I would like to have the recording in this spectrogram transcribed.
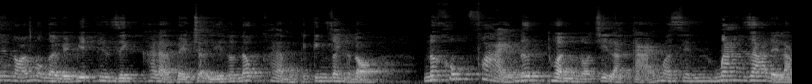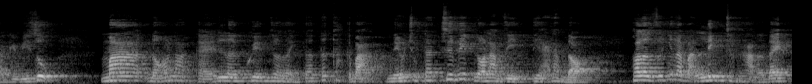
sẽ nói mọi người về biên phiên dịch hay là về trợ lý giám đốc hay là một cái kinh doanh ở đó. Nó không phải đơn thuần nó chỉ là cái mà sẽ mang ra để làm cái ví dụ mà đó là cái lời khuyên cho dành cho tất cả các bạn. Nếu chúng ta chưa biết nó làm gì thì hãy làm đó. Hoặc là giống như là bạn linh chẳng hạn ở đây.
